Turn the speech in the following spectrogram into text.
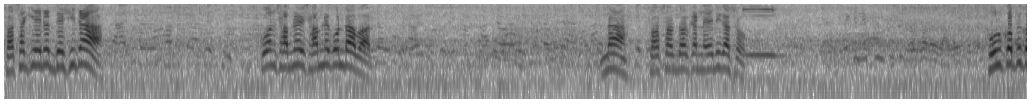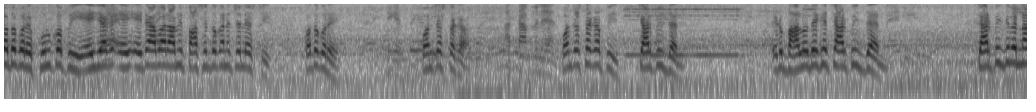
শশা কি এটা দেশিটা? কোন সামনে সামনে কোনটা আবার? না শশার দরকার নেই এদিকে আসো। ফুলকপি কত করে? ফুলকপি এই জায়গা এটা আবার আমি পাশের দোকানে চলে আসছি। কত করে? পঞ্চাশ টাকা। আচ্ছা পঞ্চাশ টাকা পিস চার পিস দেন। একটু ভালো দেখে চার পিস দেন। চার পিস দেবেন না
